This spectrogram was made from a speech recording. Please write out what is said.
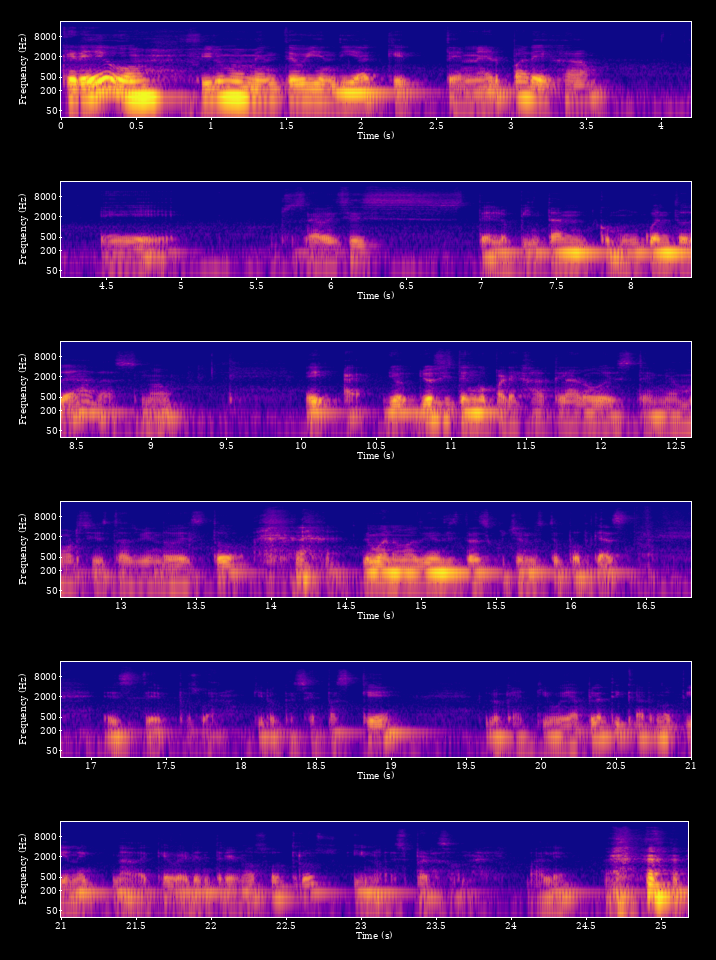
creo firmemente hoy en día que tener pareja eh, pues a veces te lo pintan como un cuento de hadas, ¿no? Ah, yo, yo sí tengo pareja, claro, este, mi amor, si estás viendo esto, bueno, más bien si estás escuchando este podcast, este, pues bueno, quiero que sepas que lo que aquí voy a platicar no tiene nada que ver entre nosotros y no es personal, ¿vale?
